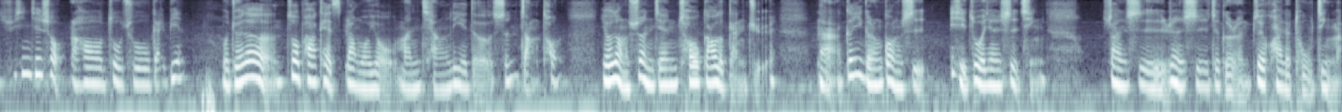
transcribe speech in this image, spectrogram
虚心接受，然后做出改变。我觉得做 podcast 让我有蛮强烈的生长痛，有种瞬间抽高的感觉。那跟一个人共事，一起做一件事情，算是认识这个人最快的途径嘛。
